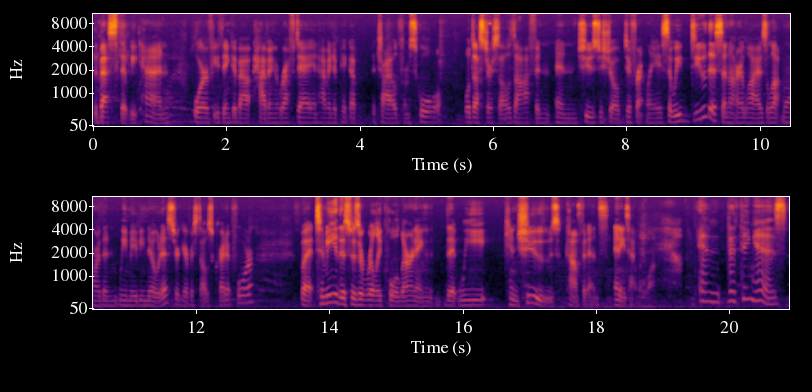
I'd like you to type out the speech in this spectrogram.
the best that we can. Or if you think about having a rough day and having to pick up a child from school, we'll dust ourselves off and, and choose to show up differently. So we do this in our lives a lot more than we maybe notice or give ourselves credit for. But to me, this was a really cool learning that we can choose confidence anytime we want. And the thing is,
